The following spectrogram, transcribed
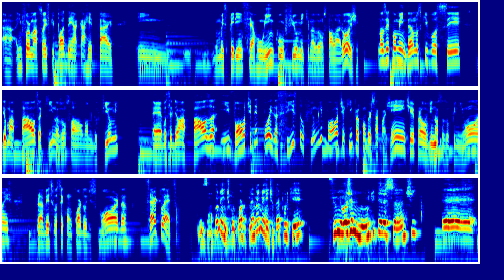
a, informações que podem acarretar em uma experiência ruim com o filme que nós vamos falar hoje, nós recomendamos que você dê uma pausa aqui, nós vamos falar o nome do filme. É, você dê uma pausa e volte depois, assista o filme e volte aqui para conversar com a gente, para ouvir uhum. nossas opiniões, para ver se você concorda ou discorda. Certo, Edson? Exatamente, concordo plenamente, até porque o filme hoje é muito interessante. É,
